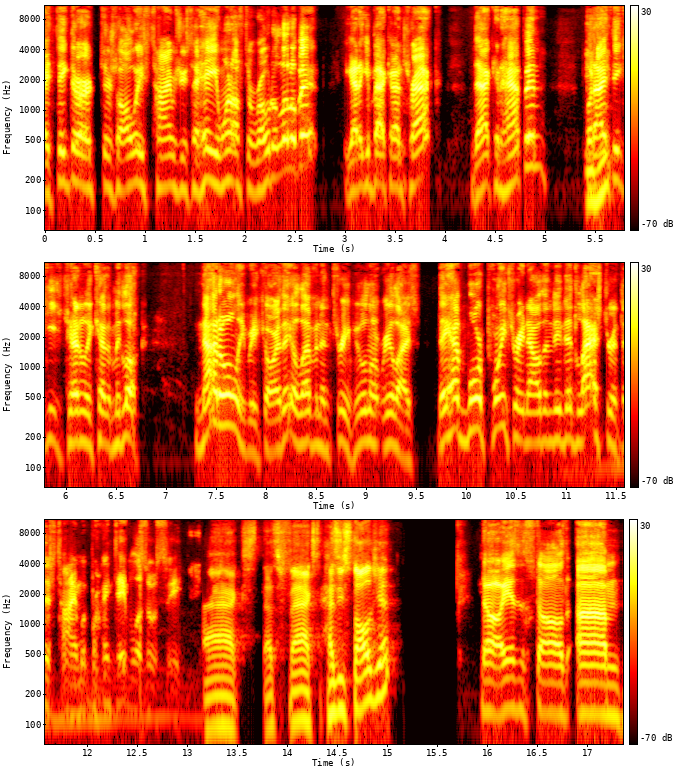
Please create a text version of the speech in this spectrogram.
I think there are there's always times you say, Hey, you went off the road a little bit, you got to get back on track. That can happen. But I Mhm. think he's generally kept. I mean, look, not only Rico are they 11 and three. People don't realize they have more points right now than they did last year at this time with Brian Daboll as OC. Facts. That's facts. Has he stalled yet? No, he hasn't stalled. Um,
